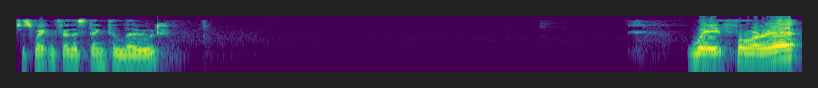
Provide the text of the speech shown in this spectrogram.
Just waiting for this thing to load. Wait for it.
